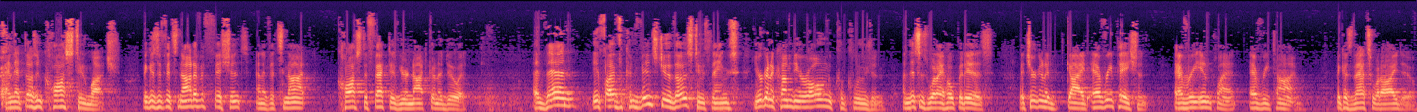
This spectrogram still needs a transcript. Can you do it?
And that doesn't cost too much. Because if it's not efficient and if it's not cost effective, you're not going to do it. And then, if I've convinced you of those two things, you're going to come to your own conclusion. And this is what I hope it is that you're going to guide every patient, every implant, every time, because that's what I do.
